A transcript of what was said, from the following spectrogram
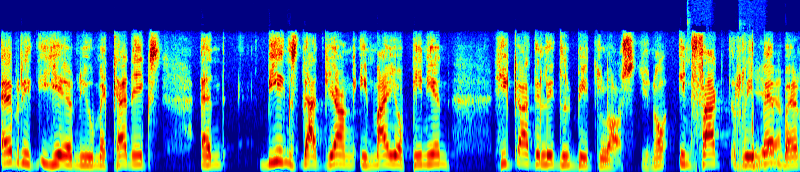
every year new mechanics, and being that young, in my opinion, he got a little bit lost. You know, in fact, remember yeah.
